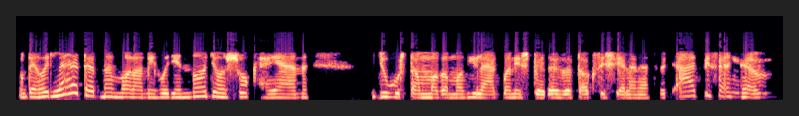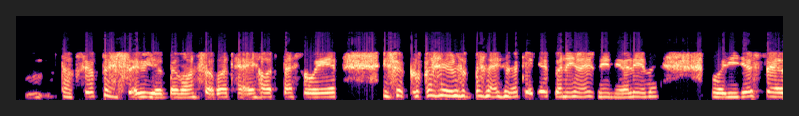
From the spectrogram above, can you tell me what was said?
de hogy lehetett nem valami, hogy én nagyon sok helyen gyúrtam magam a világban, és például ez a taxis jelenet, hogy átvisz engem taxi, persze üljön be, van szabad hely, 6 peszóért, és akkor beülök, beleülök egy 50 éves néni ölébe, vagy így össze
